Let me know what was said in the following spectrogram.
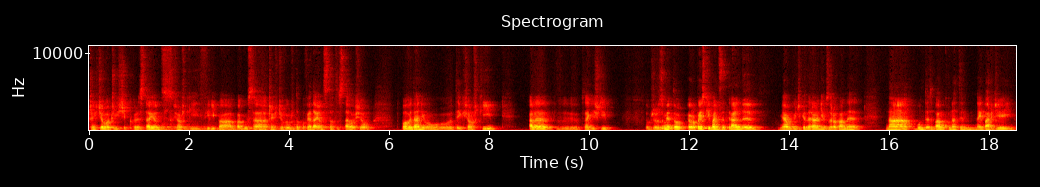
częściowo oczywiście korzystając z książki Filipa Bagusa, a częściowo już dopowiadając to, co stało się po wydaniu tej książki. Ale tak, jeśli dobrze rozumiem, to Europejski Bank Centralny miał być generalnie wzorowany na Bundesbanku, na tym najbardziej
